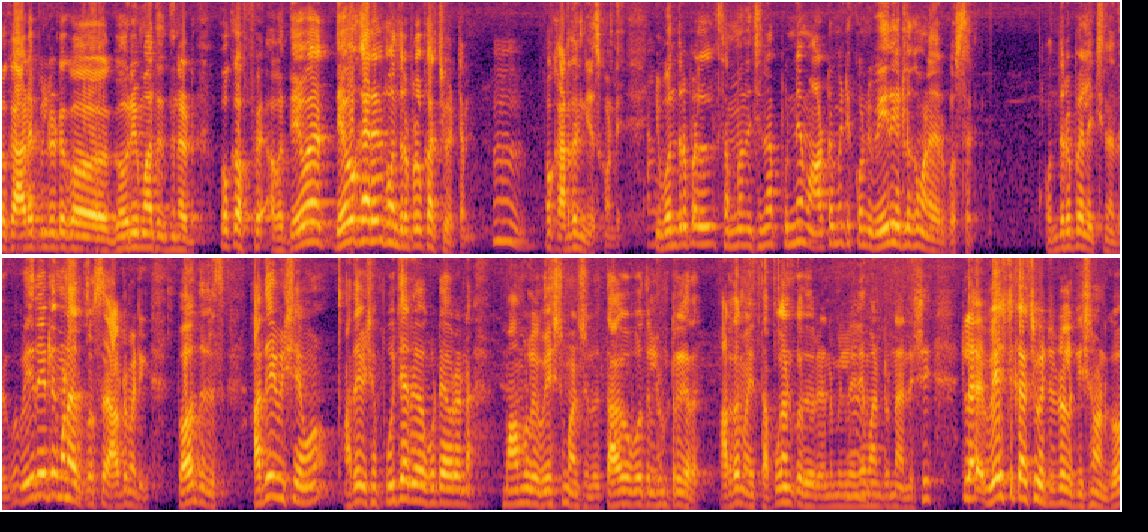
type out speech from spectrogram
ఒక ఆడపిల్లడు ఒక గౌరీమాత తిన్నట్టు. ఒక దేవ దేవకార్యానికి వంద రూపాయలు ఖర్చు పెట్టాం. ఒక అర్థం చేసుకోండి. ఈ వంద రూపాయలకు సంబంధించిన పుణ్యం ఆటోమేటిక్ కొన్ని వేరే రేట్లకు మన దగ్గరకు వస్తుంది. వంద రూపాయలు ఇచ్చినందుకు వేరే రేట్లకు మన దగ్గరకు వస్తుంది ఆటోమేటిక్ బాగుంది తెలుసు. అదే విషయం అదే విషయం పూజారి కాకుండా ఎవరైనా మామూలుగా వేస్ట్ మనుషులు తాగుబోతులు ఉంటారు కదా. అర్థమైంది? తప్పుగా అనుకోదు రెండు మిల్లు ఏమంటున్నా అనేసి. ఇట్లా వేస్ట్ ఖర్చు పెట్టేటోళ్ళకి ఇష్టం అనుకో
